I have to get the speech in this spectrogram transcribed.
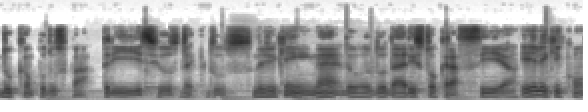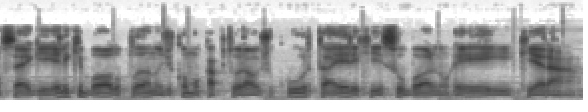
Do campo dos patrícios, da, dos, de quem, né, do, do, da aristocracia, ele que consegue, ele que bola o plano de como capturar o Jugurta, ele que suborna o rei, que era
